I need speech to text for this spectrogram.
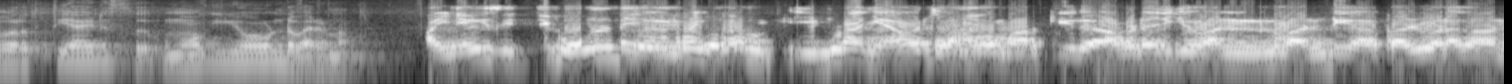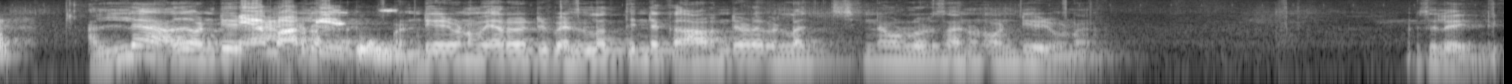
വൃത്തിയായിട്ട് നോക്കിക്കൊണ്ട് വരണം. ഫൈനലി സിറ്റി പോകണ്ടേ? ഇവിടെ ഞാൻ ഒരു സംഭവം മാർക്ക് ചെയ്ത്. അവിടെ എനിക്ക് വണ്ടി കഴിവണ കാണും. അല്ല അത് വണ്ടി. വണ്ടി കഴിവണം വേറെ ഒരു വെള്ളത്തിന്റെ കാറിന്റെ അവിടെ വെള്ള ചിഹ്നം ഉള്ള ഒരു സാധനമാണ് വണ്ടി കഴിവണ മനസ്സിലായില്ലേ?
